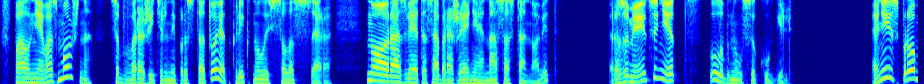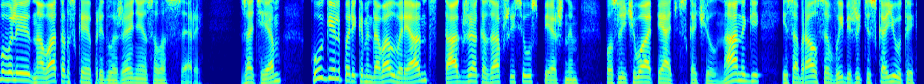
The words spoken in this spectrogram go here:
«Вполне возможно», — с обворожительной простотой откликнулась Салассера. «Но разве это соображение нас остановит?» «Разумеется, нет», — улыбнулся Кугель. Они испробовали новаторское предложение Салассеры. Затем Кугель порекомендовал вариант, также оказавшийся успешным, после чего опять вскочил на ноги и собрался выбежать из каюты,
